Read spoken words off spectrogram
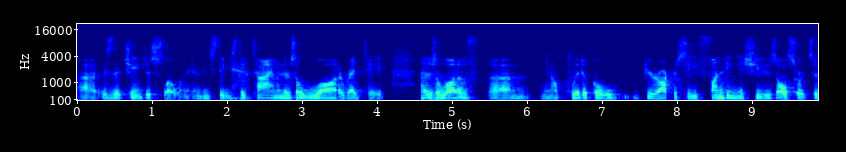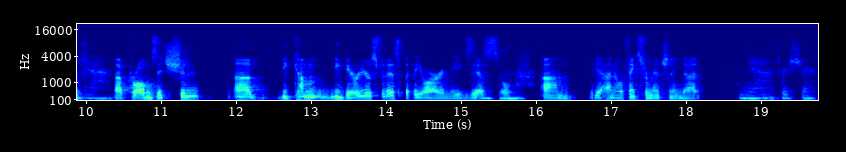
uh, is that change is slow, and, and these things yeah. take time, and there's a lot of red tape. Uh, there's a lot of um, you know political bureaucracy, funding issues, all sorts of yeah. uh, problems that shouldn't uh, become be barriers for this, but they are and they exist. Mm-hmm. So um, yeah, no, thanks for mentioning that. Yeah, for sure.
